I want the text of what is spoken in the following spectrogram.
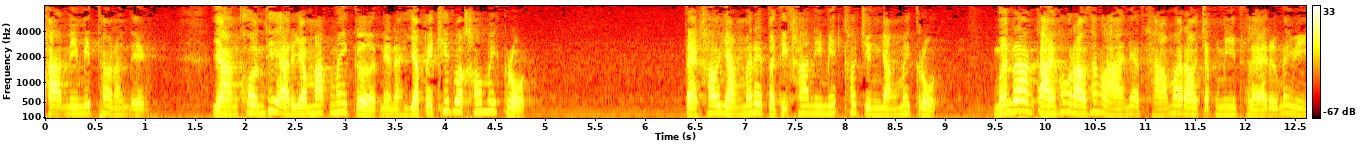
ภาพนิมิตเท่านั้นเอง อย่างคนที่อริยมรรคไม่เกิดเนี่ยนะอย่าไปคิดว่าเขาไม่โกรธ แต่เขายังไม่ได้ปฏิฆานิมิตเขาจึงยังไม่โกรธ เหมือนร่างกายของเราทั้งหลายเนี่ยถามว่าเราจะมีแผลหรือไม่มี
